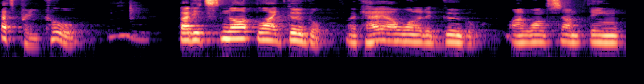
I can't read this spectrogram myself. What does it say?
That's pretty cool. But it's not like Google, okay? I wanted a Google. I want something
